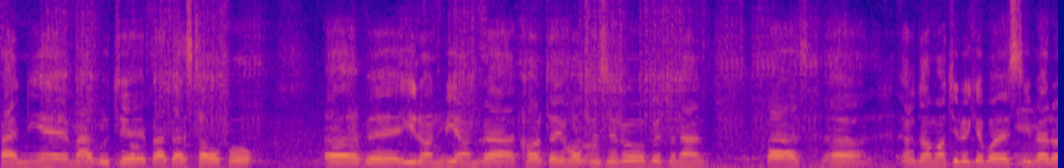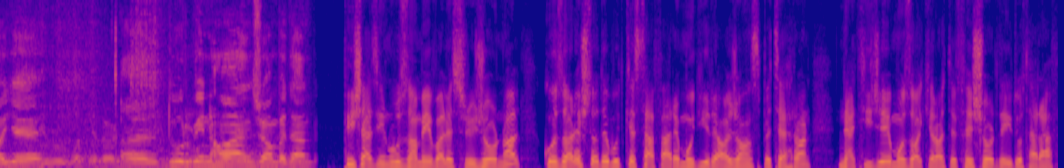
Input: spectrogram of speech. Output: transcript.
فنی مربوطه بعد از توافق به ایران بیان و کارتای حافظه رو بتونن بعد اقداماتی رو که بایستی برای دوربین ها انجام بدن. پیش از این روزنامه والستری جورنال گزارش داده بود که سفر مدیر آژانس به تهران نتیجه مذاکرات فشرده دو طرف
